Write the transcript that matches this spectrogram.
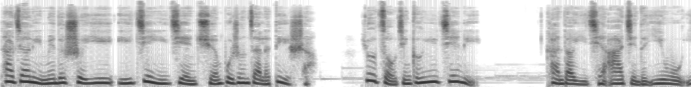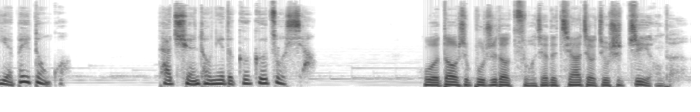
他将里面的睡衣一件一件全部扔在了地上，又走进更衣间里，看到以前阿锦的衣物也被动过，他拳头捏得咯咯作响。我倒是不知道左家的家教就是这样的。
